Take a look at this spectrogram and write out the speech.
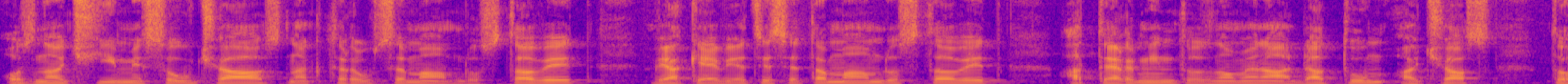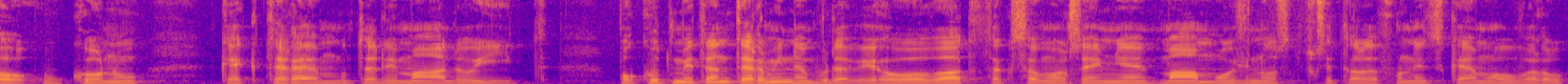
označí mi součást, na kterou se mám dostavit, v jaké věci se tam mám dostavit a termín, to znamená datum a čas toho úkonu, ke kterému tedy má dojít. Pokud mi ten termín nebude vyhovovat, tak samozřejmě mám možnost při telefonickém hovoru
